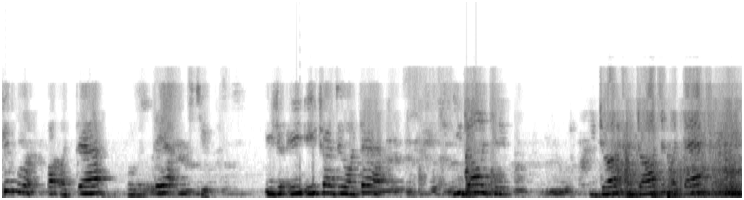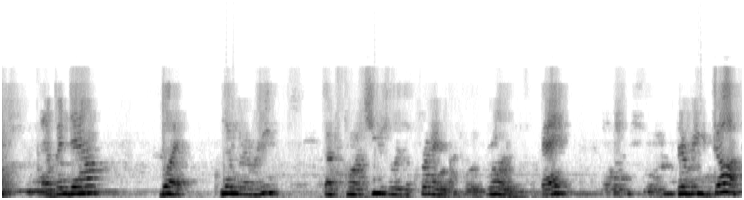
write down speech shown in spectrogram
people that fight like that, or like that, you. You, you, you try to do like that, you dodge it. You dodge, you dodge it like that, and down, but then whenever he that's punch, usually the friend runs, okay? Whenever you duck,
